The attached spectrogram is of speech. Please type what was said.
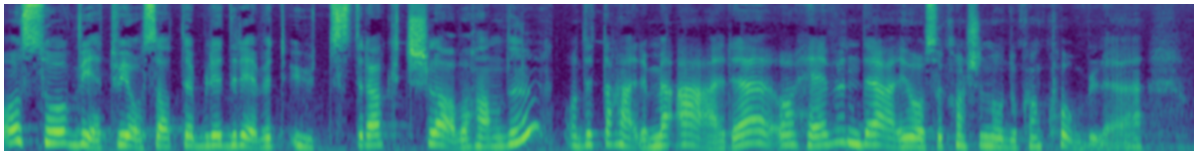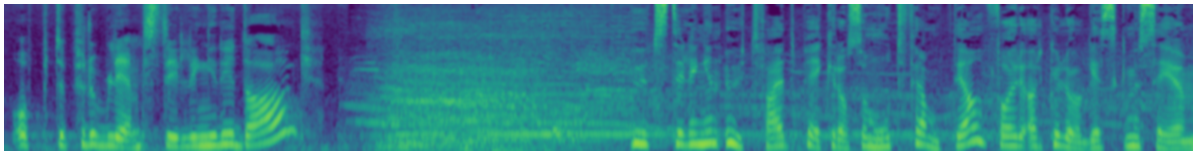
Og så vet vi også at det ble drevet utstrakt slavehandel. Og dette her med ære og hevn, det er jo også kanskje noe du kan koble opp til problemstillinger i dag. Utstillingen Utferd peker også mot framtida for Arkeologisk museum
